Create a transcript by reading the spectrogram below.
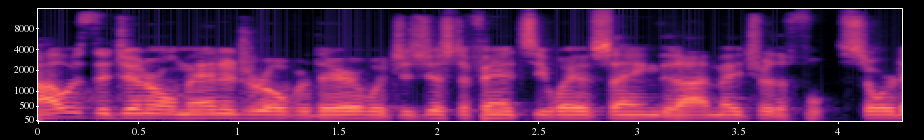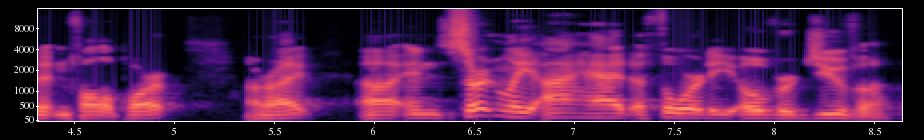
I was the general manager over there, which is just a fancy way of saying that I made sure the f- store didn't fall apart. All right. Uh, and certainly I had authority over Juva.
